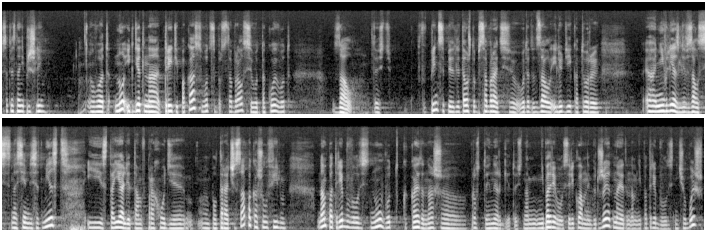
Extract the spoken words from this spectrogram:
соответственно, они пришли. Вот. Ну и где-то на третий показ вот собрался вот такой вот зал. То есть в принципе, для того, чтобы собрать э, вот этот зал и людей, которые э, не влезли в зал на 70 мест и стояли там в проходе полтора часа, пока шел фильм, нам потребовалась, ну, вот какая-то наша просто энергия. То есть нам не потребовался рекламный бюджет на это, нам не потребовалось ничего больше.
